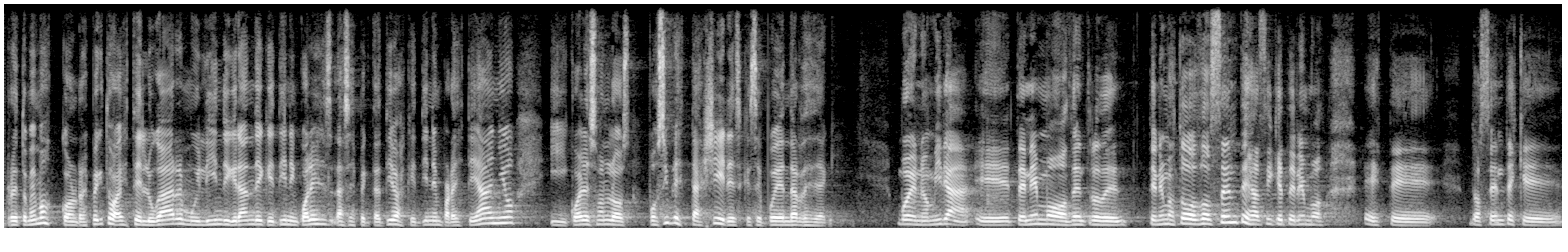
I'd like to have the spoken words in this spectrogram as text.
retomemos con respecto a este lugar muy lindo y grande que tienen, cuáles son las expectativas que tienen para este año y cuáles son los posibles talleres que se pueden dar desde aquí. Bueno, mira, eh, tenemos dentro de, tenemos todos docentes, así que tenemos este, docentes que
